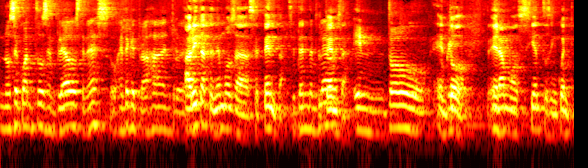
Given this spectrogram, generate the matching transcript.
no, sé cuántos empleados tenés o gente que trabaja dentro de... Ahorita tenemos a 70. 70 empleados. 70. En todo. En todo éramos 150.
